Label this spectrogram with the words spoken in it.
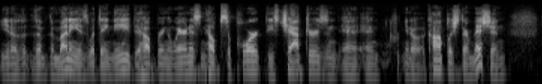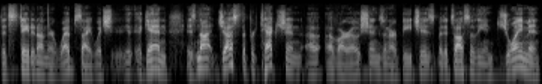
you know the, the, the, money is what they need to help bring awareness and help support these chapters and, and, and you know accomplish their mission that's stated on their website, which again is not just the protection of, of, our oceans and our beaches, but it's also the enjoyment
